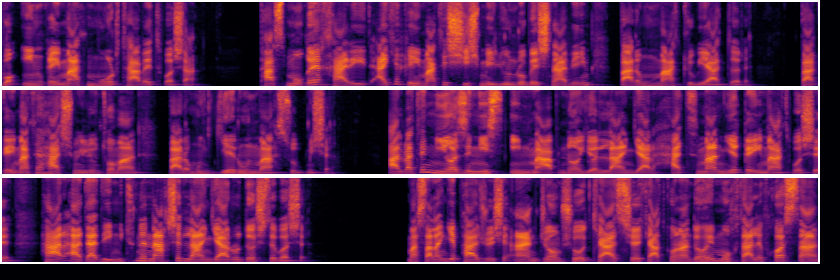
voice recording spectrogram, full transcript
با این قیمت مرتبط باشن. پس موقع خرید اگه قیمت 6 میلیون رو بشنویم برامون مطلوبیت داره و قیمت 8 میلیون تومن برامون گرون محسوب میشه. البته نیازی نیست این مبنا یا لنگر حتما یه قیمت باشه. هر عددی می‌تونه نقش لنگر رو داشته باشه. مثلا یه پژوهشی انجام شد که از شرکت کننده های مختلف خواستن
